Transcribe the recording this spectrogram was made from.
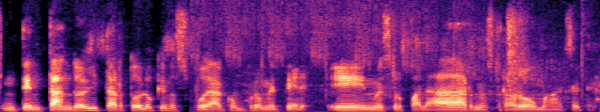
intentando evitar todo lo que nos pueda comprometer en nuestro paladar, nuestro aroma, etcétera.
